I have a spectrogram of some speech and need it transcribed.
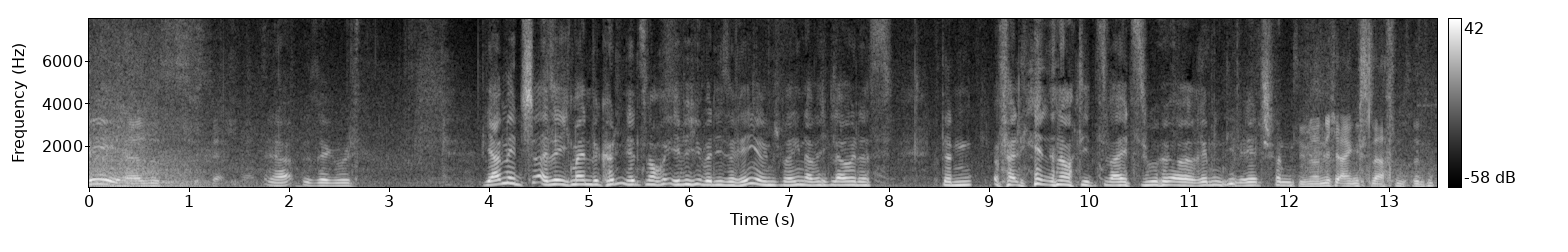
weh. Ja, das ist sehr Ja, sehr gut. Ja, Mitch, also ich meine, wir könnten jetzt noch ewig über diese Regeln sprechen, aber ich glaube, dass dann verlieren wir noch die zwei Zuhörerinnen, die wir jetzt schon, die noch nicht eingeschlafen sind.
